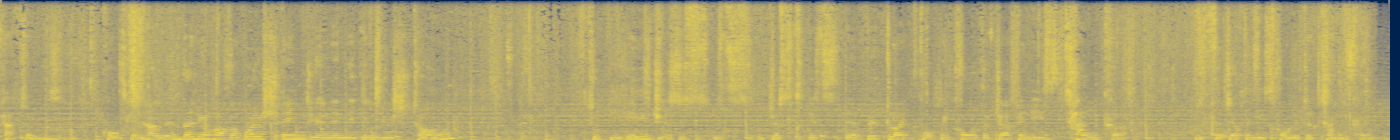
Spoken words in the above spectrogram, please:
patterns called cynghanedd. Then you have a Welsh Englyn in the English tongue. Took me ages. It's, it's just it's a bit like what we call the Japanese tanka. The Japanese call it a tanka.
